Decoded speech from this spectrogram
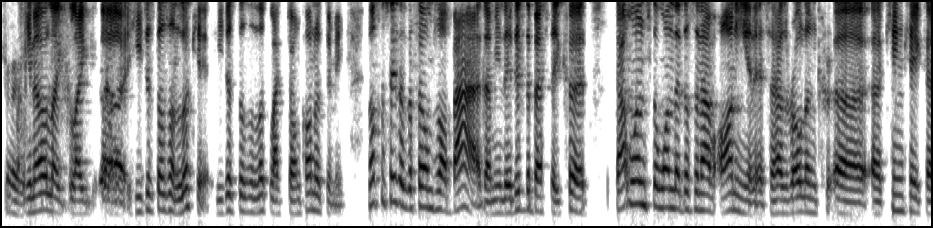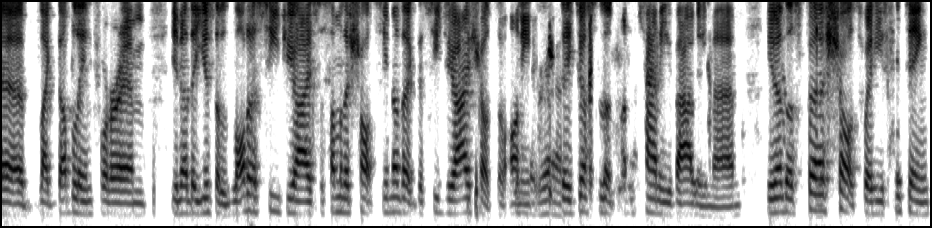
True. You know, like like uh, he just doesn't look it. He just doesn't look like John Connor to me. Not to say that the film's not bad. I mean, they did the best they could. That one's the one that doesn't have Arnie in it. So it has Roland uh, uh, Kickinger uh, like doubling for him. You know, they used a lot of CGI. So some of the shots, you know, like the, the CGI shots of Arnie, yeah. they just look uncanny valley, man. You know, those first shots where he's hitting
